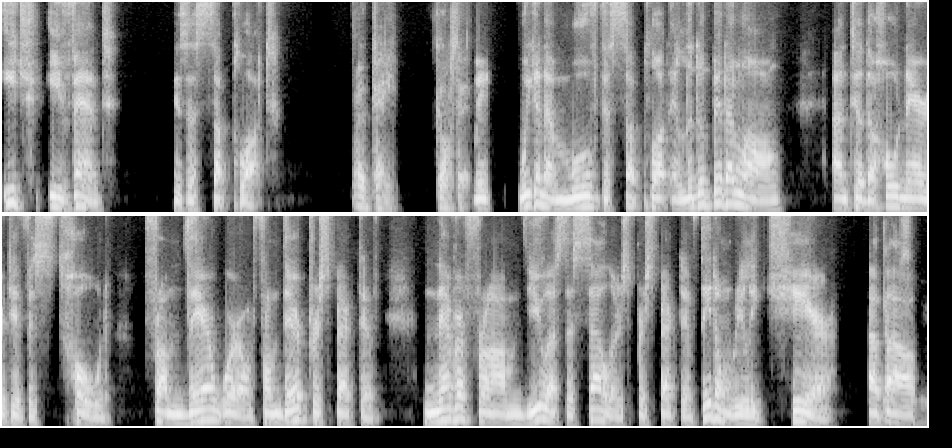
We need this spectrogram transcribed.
each event is a subplot. Okay, got it. We, we're going to move the subplot a little bit along until the whole narrative is told from their world, from their perspective, never from you as the seller's perspective. They don't really care about Absolutely.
